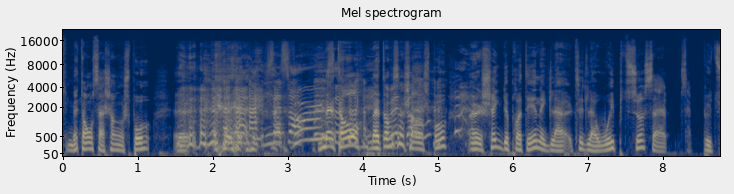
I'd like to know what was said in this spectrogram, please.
puis mettons, ça change pas. euh, Ça mettons, ça Mettons. change pas. Un shake de protéines avec de la, de la whey puis tout ça, ça, ça peut-tu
